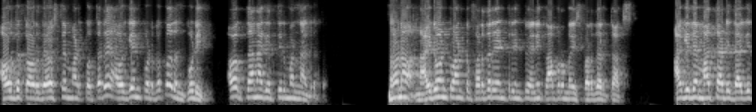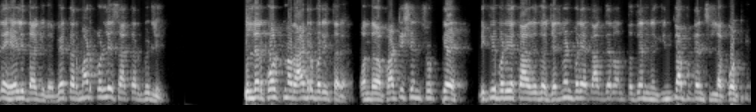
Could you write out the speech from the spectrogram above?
ಅವ್ರದಕ್ಕೆ ಅವ್ರ ವ್ಯವಸ್ಥೆ ಮಾಡ್ಕೋತಾರೆ, ಅವ್ರಿಗೇನ್ ಕೊಡ್ಬೇಕು ಅದನ್ನ ಕೊಡಿ. ಅವಾಗ ತಾನಾಗೆ ತೀರ್ಮಾನ ಆಗುತ್ತೆ. No no I don't want to further entry into any compromise further talks ಆಗಿದೆ, ಮಾತಾಡಿದ್ದಾಗಿದೆ, ಹೇಳಿದ್ದಾಗಿದೆ. ಬೇಕಾದ್ರೆ ಮಾಡ್ಕೊಳ್ಳಿ, ಸಾಕಾರ ಬಿಡ್ಲಿ. ಇಲ್ದರ್ ಕೋರ್ಟ್ನವ್ರು ಆರ್ಡರ್ ಬರೀತಾರೆ. ಒಂದು ಪಾರ್ಟಿಷನ್ ಸೂಟ್ಗೆ ಡಿಗ್ರಿ ಬರೆಯಕ್ಕಾಗದು ಜಜ್ಮೆಂಟ್ ಬರೆಯಕ್ಕಾಗದೇ ಇರುವಂತದ್ದೇನು ಇನ್ಕಾಂಪಿಟೆನ್ಸ್ ಇಲ್ಲ ಕೋರ್ಟ್ಗೆ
